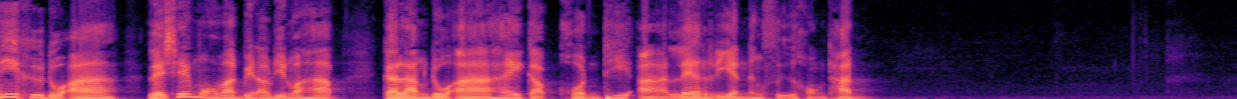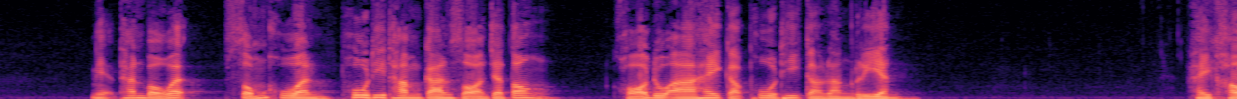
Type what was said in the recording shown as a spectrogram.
นี่คือดูอา และเชคโมฮัมหมัดบินอับดินวะฮับกำลังดูอาให้กับคนที่อ่านและเรียนหนังสือของท่าน เนี่ยท่านบอกว่าสมควรผู้ที่ทำการสอนจะต้องขอดูอาให้กับผู้ที่กำลังเรียน ให้เขา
